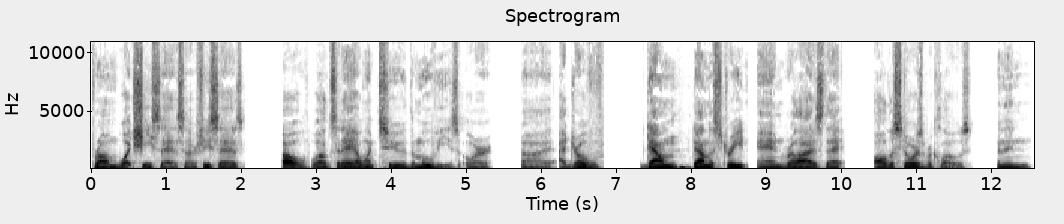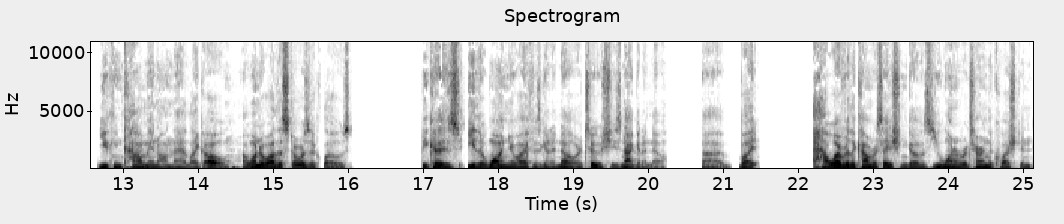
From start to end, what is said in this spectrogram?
from what she says. So if she says, "Oh, well, today I went to the movies," or uh, "I drove down down the street and realized that all the stores were closed," and then you can comment on that, like, "Oh, I wonder why the stores are closed," because either one, your wife is going to know, or two, she's not going to know. Uh, but however the conversation goes, you want to return the question,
